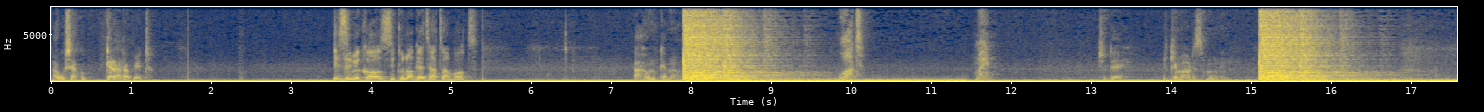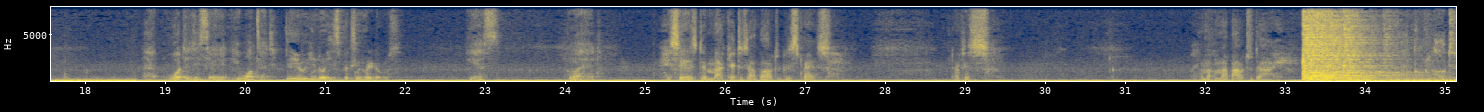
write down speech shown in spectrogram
I wish I could get out of it. Is it because you could not get out to abort? Ahun came out. What? When? Today. He came out this morning. What did he say he wanted? You, you know he speaks in riddles. Yes. Go ahead. He says the market is about to disperse. That is... I'm, I'm about to die. Good Lord.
